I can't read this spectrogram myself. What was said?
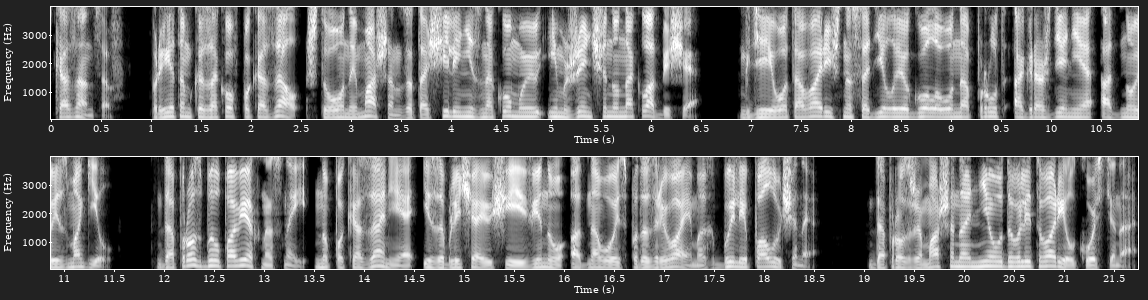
Казанцев. При этом Казаков показал, что он и Машин затащили незнакомую им женщину на кладбище, где его товарищ насадил ее голову на пруд ограждения одной из могил. Допрос был поверхностный, но показания, изобличающие вину одного из подозреваемых, были получены. Допрос же Машина не удовлетворил Костина.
